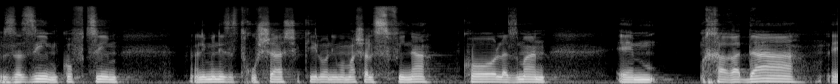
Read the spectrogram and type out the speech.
זזים, קופצים. היה לי מין איזו תחושה שכאילו אני ממש על ספינה כל הזמן. אמ, חרדה אמ,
